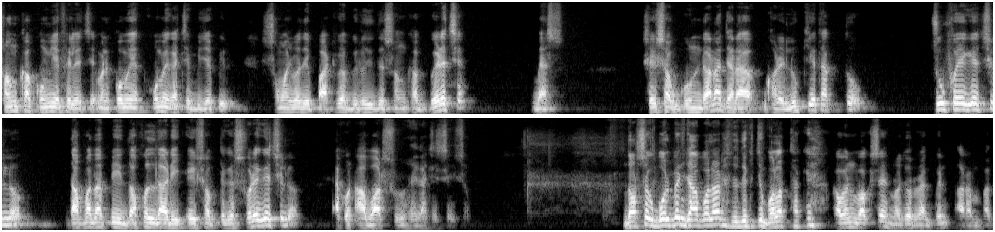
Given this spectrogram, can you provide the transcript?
সংখ্যা কমিয়ে ফেলেছে মানে কমে কমে গেছে বিজেপির সমাজবাদী পার্টি বা বিরোধীদের সংখ্যা বেড়েছে, ব্যাস। সেই সব গুন্ডারা যারা ঘরে লুকিয়ে থাকতো, চুপ হয়ে গেছিল, দাপাদাপি, দখলদারি এই সব থেকে সরে গেছিল, এখন আবার শুরু হয়ে গেছে সেই সব। দর্শক বলবেন যা বলার যদি কিছু বলার থাকে কমেন্ট বক্সে নজর রাখবেন আরামবাগ।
